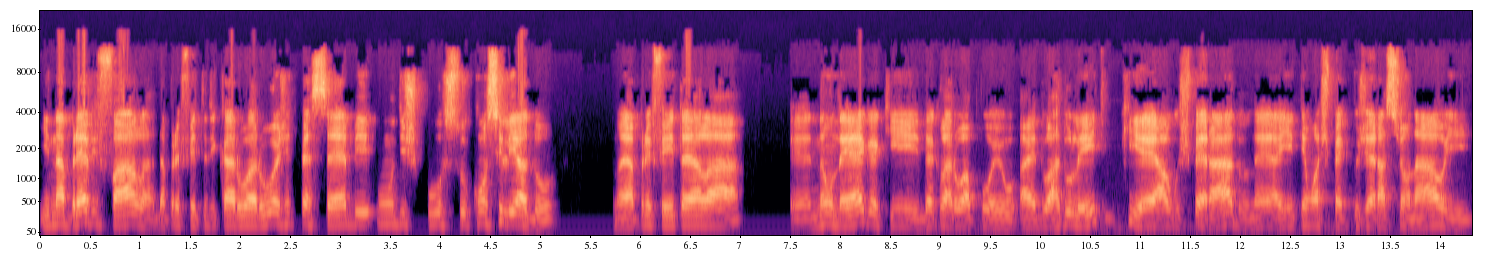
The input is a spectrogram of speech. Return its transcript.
E na breve fala da prefeita de Caruaru, a gente percebe um discurso conciliador. É? A prefeita ela é, não nega que declarou apoio a Eduardo Leite, que é algo esperado, né? aí tem um aspecto geracional e,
